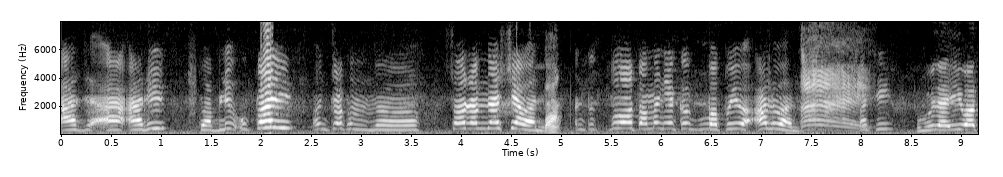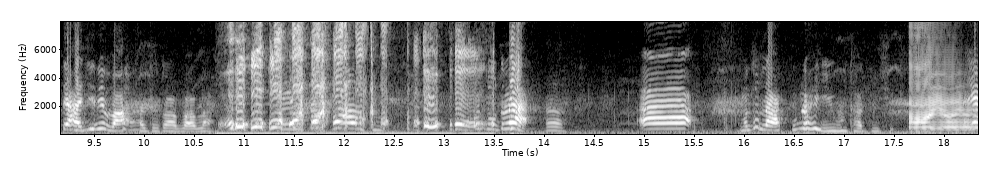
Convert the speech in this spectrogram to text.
આજ આરી ધોબલી ઉપાડી અને ચોક ના નાખવાની અને તો તો તમને એક બપોરે આલવાનું. પછી? લે, ઈ વાતે હાજી નહીં વાહ હતું તો બાબા પણ આ મને તો લાગતું નહીં એવું થતું છે. એ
